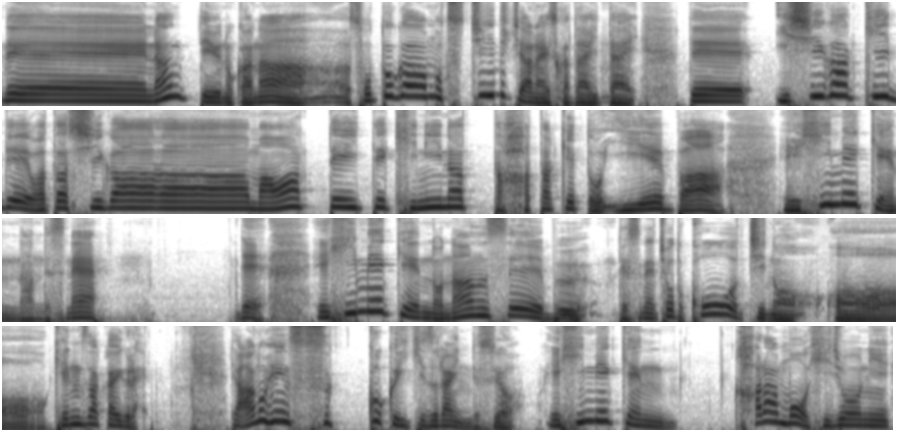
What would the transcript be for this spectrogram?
で、なんていうのかな。外側も土じゃないですか、大体。で、石垣で私が回っていて気になった畑といえば、愛媛県なんですね。で、愛媛県の南西部ですね、ちょうど高知の県境ぐらい。で、あの辺すっごく行きづらいんですよ。愛媛県からも非常に、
